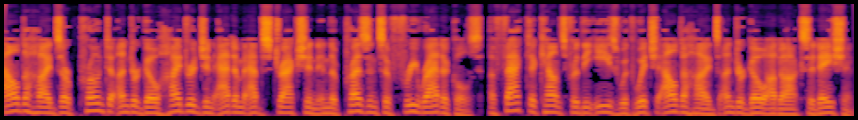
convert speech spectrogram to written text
aldehydes are prone to undergo hydrogen atom abstraction in the presence of free radicals, a fact accounts for the ease with which aldehydes undergo autooxidation.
